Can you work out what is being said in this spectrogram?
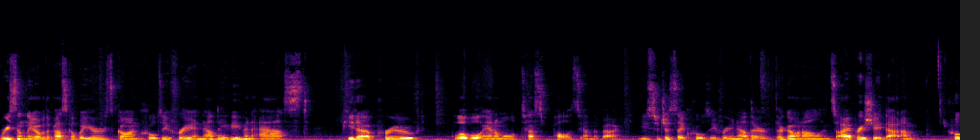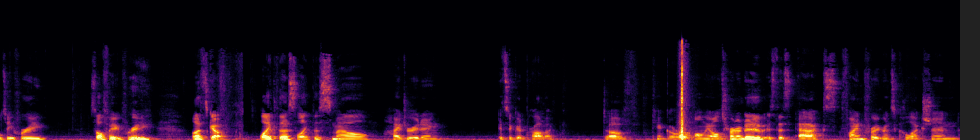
recently, over the past couple years, gone cruelty free, and now they've even asked PETA approved global animal test policy on the back. Used to just say cruelty free, now they're they're going all in. So I appreciate that. I'm cruelty free, sulfate free. Let's go. Like this, like the smell, hydrating. It's a good product. Dove can't go wrong. Only alternative is this Axe Fine Fragrance Collection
